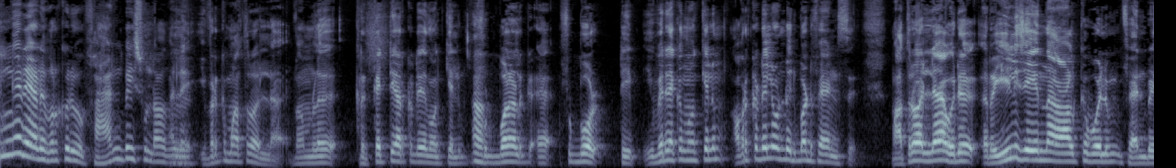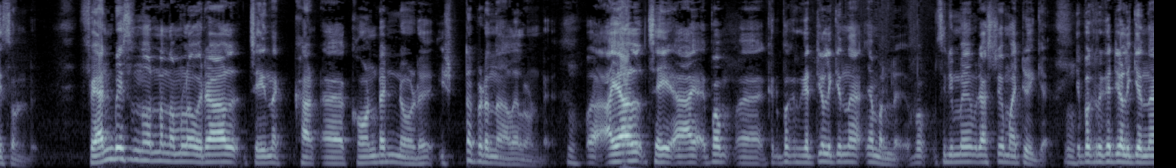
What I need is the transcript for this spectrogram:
എങ്ങനെയാണ് ഇവർക്കൊരു ഫാൻ ബേസ് ഉണ്ടാകുന്നത്? അല്ലെ ഇവർക്ക് മാത്രമല്ല നമ്മൾ ക്രിക്കറ്റുകാർക്കിടയിൽ നോക്കിയാലും ഫുട്ബോൾ ഫുട്ബോൾ ടീം ഇവരെയൊക്കെ നോക്കിയാലും അവർക്കിടയിലുണ്ട് ഒരുപാട് ഫാൻസ് മാത്രമല്ല ഒരു റീൽ ചെയ്യുന്ന ആൾക്ക് പോലും ഫാൻ ബേസ് ഉണ്ട്. ഫാൻ ബേസ് എന്ന് പറഞ്ഞാൽ നമ്മൾ ഒരാൾ ചെയ്യുന്ന കോണ്ടന്റിനോട് ഇഷ്ടപ്പെടുന്ന ആളുകളുണ്ട്. അയാൾ ഇപ്പം ഇപ്പം ക്രിക്കറ്റ് കളിക്കുന്ന ഞാൻ പറഞ്ഞില്ല ഇപ്പം സിനിമയും രാഷ്ട്രീയവും മാറ്റി വയ്ക്കാം ഇപ്പൊ ക്രിക്കറ്റ് കളിക്കുന്ന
